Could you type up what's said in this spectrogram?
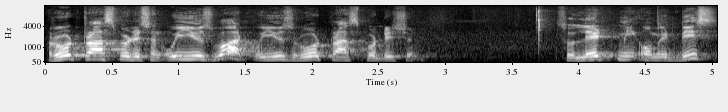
road transportation. We use what? We use road transportation. So let me omit this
